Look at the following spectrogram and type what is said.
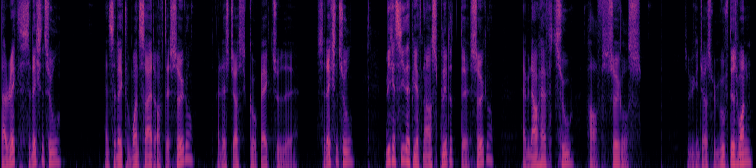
direct selection tool and select one side of the circle, and let's just go back to the selection tool, we can see that we have now splitted the circle and we now have two half circles. So we can just remove this one,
